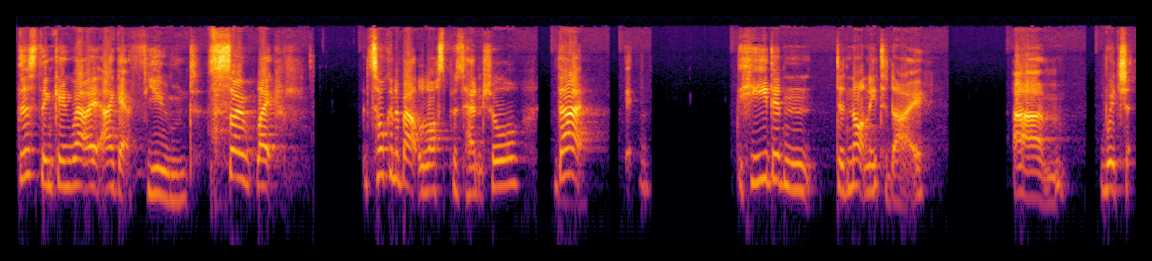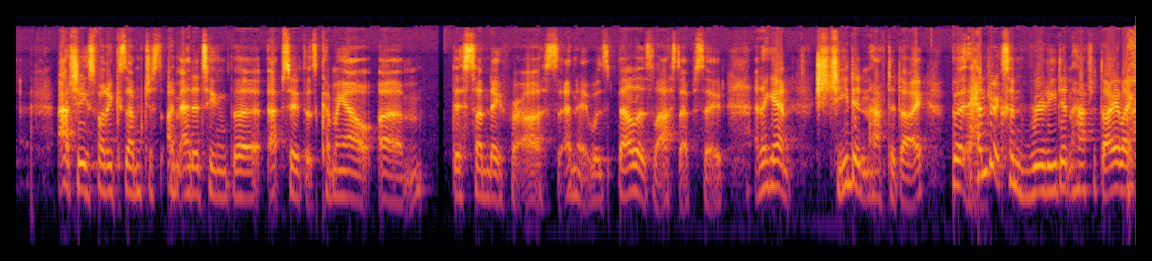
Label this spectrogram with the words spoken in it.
just thinking about it, I get fumed. So like talking about lost potential, that he didn't did not need to die. Um, which actually is funny because I'm just I'm editing the episode that's coming out um this Sunday for us, and it was Bella's last episode. And again, she didn't have to die, but Henriksen really didn't have to die. Like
